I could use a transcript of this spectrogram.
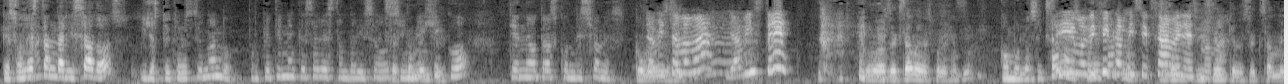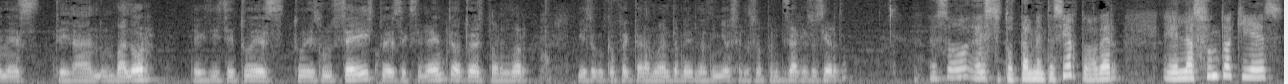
que son estandarizados, y yo estoy cuestionando, ¿por qué tienen que ser estandarizados si México tiene otras condiciones? ¿Ya viste, mamá? ¿Ya viste? Como los exámenes, por ejemplo. Como los exámenes. Sí, modifica mis exámenes, dicen, dicen que los exámenes te dan un valor. Te dice, tú eres, tú eres un 6, tú eres excelente o tú eres perdedor. Y eso creo que afecta a la moral también de los niños en los aprendizajes, ¿eso es cierto? Eso es totalmente cierto. A ver, el asunto aquí es,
